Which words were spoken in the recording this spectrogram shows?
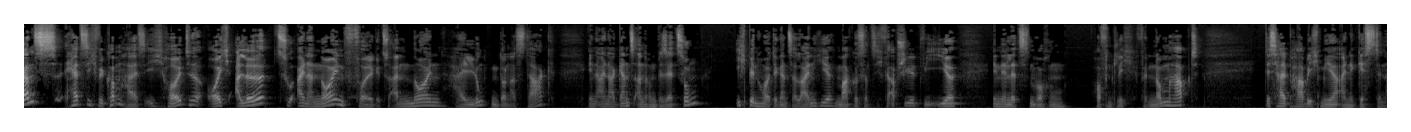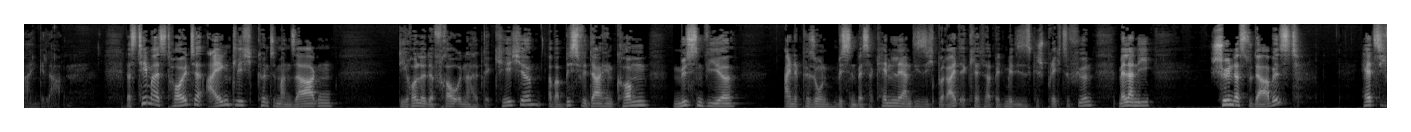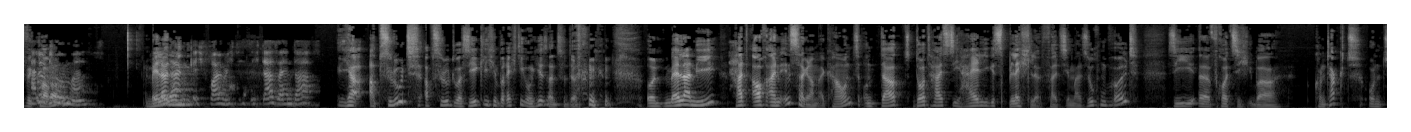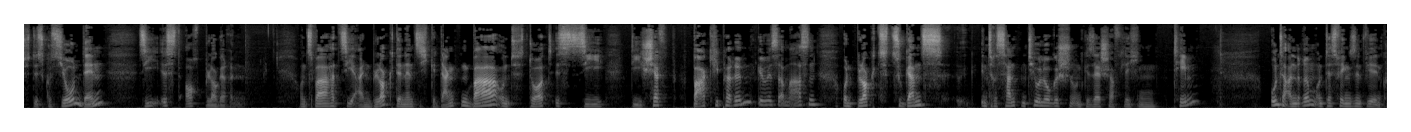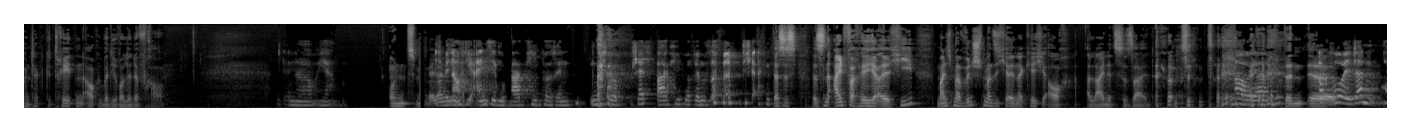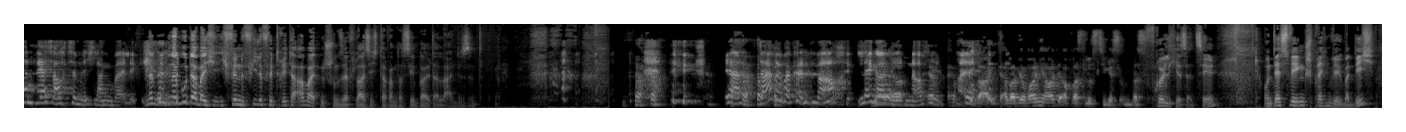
Ganz herzlich willkommen heiße ich heute euch alle zu einer neuen Folge, zu einem neuen Heilunken-Donnerstag in einer ganz anderen Besetzung. Ich bin heute ganz alleine hier. Markus hat sich verabschiedet, wie ihr in den letzten Wochen hoffentlich vernommen habt. Deshalb habe ich mir eine Gästin eingeladen. Das Thema ist heute eigentlich, könnte man sagen, die Rolle der Frau innerhalb der Kirche. Aber bis wir dahin kommen, müssen wir eine Person ein bisschen besser kennenlernen, die sich bereit erklärt hat, mit mir dieses Gespräch zu führen. Melanie, schön, dass du da bist. Herzlich willkommen. Hallo Thomas. Melanie, Vielen Dank, ich freue mich, dass ich da sein darf. Ja, absolut, absolut. Du hast jegliche Berechtigung, hier sein zu dürfen. Und Melanie hat auch einen Instagram-Account und dort, dort heißt sie Heiliges Blechle, falls ihr mal suchen wollt. Sie äh, freut sich über Kontakt und Diskussion, denn sie ist auch Bloggerin. Und zwar hat sie einen Blog, der nennt sich Gedankenbar und dort ist sie die Chef Barkeeperin gewissermaßen und bloggt zu ganz interessanten theologischen und gesellschaftlichen Themen. Unter anderem, und deswegen sind wir in Kontakt getreten, auch über die Rolle der Frau. Genau, ja. Und Melanie, ich bin auch die einzige Barkeeperin. Nicht nur Chefbarkeeperin, sondern die einzige. Das ist, das ist eine einfache Hierarchie. Manchmal wünscht man sich ja in der Kirche auch, alleine zu sein. oh ja. Dann, äh, Obwohl, dann, dann wäre es auch ziemlich langweilig. Na gut, na gut aber ich, ich finde, viele Vertreter arbeiten schon sehr fleißig daran, dass sie bald alleine sind. ja, darüber könnten wir auch länger ja, reden, auf jeden Fall. Hervorragend, aber wir wollen ja heute auch was Lustiges und was Fröhliches erzählen. Und deswegen sprechen wir über dich.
